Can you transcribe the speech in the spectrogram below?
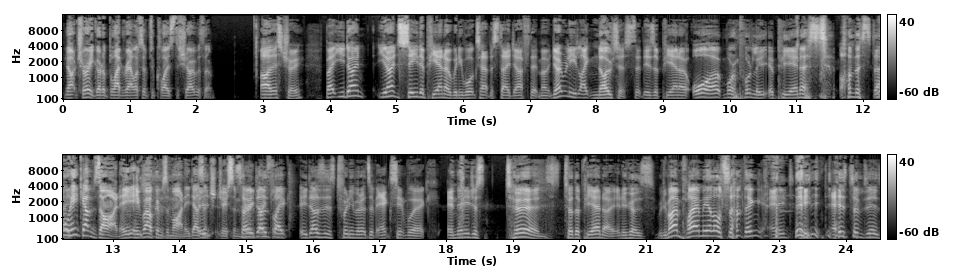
Not true. He got a blood relative to close the show with him. Oh, that's true. But you don't. You don't see the piano when he walks out the stage after that moment. You don't really like notice that there's a piano, or more importantly, a pianist on the stage. Well, he comes on. He he welcomes him on. He does He- introduce him. So he does briefly. like he does his twenty minutes of accent work, and then he just turns to the piano and he goes, "Would you mind playing me a little something?" And he, he as Tim says,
